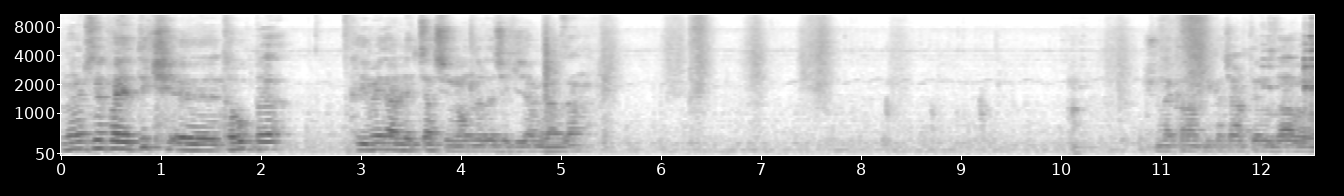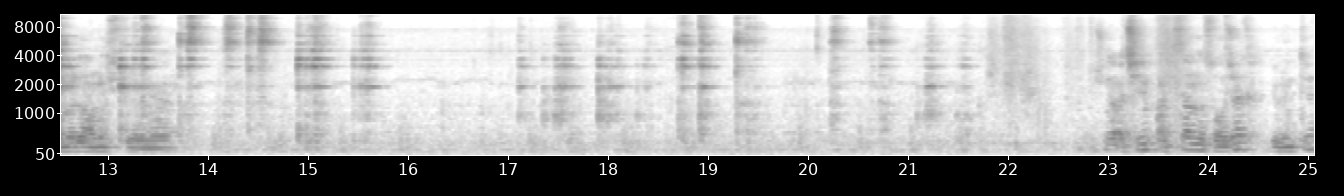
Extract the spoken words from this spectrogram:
Bunların hepsini pay ettik. Ee, tavuk da Kıymayı da halledeceğiz şimdi. Onları da çekeceğim birazdan. Şunda kalan birkaç artığımız daha var. Onları da almak istiyorum ya. Şunu açayım. Açsam nasıl olacak görüntü?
